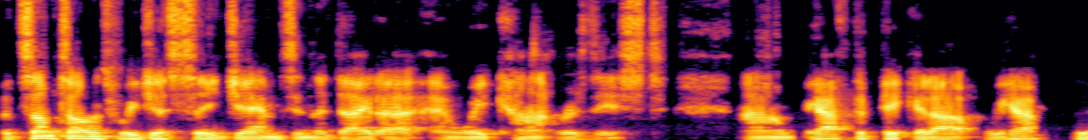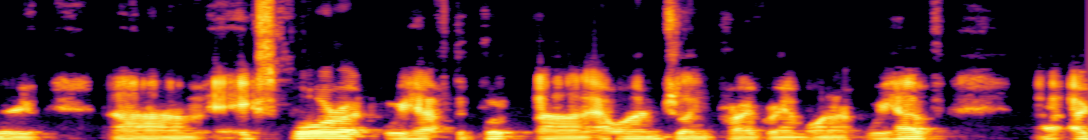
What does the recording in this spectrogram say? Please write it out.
But sometimes we just see gems in the data and we can't resist. Um, we have to pick it up. We have to um, explore it. We have to put uh, our own drilling program on it. We have a, a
